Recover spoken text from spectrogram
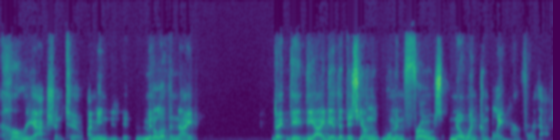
her reaction too. I mean, middle of the night, the, the, the idea that this young woman froze, no one can blame her for that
